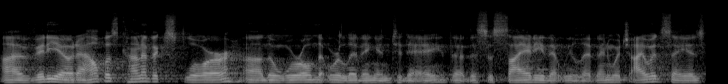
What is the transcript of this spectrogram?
uh, video to help us kind of explore uh, the world that we're living in today, the, the society that we live in, which I would say is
